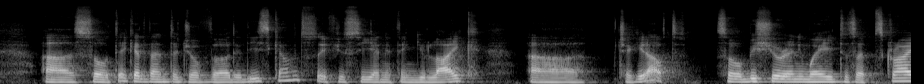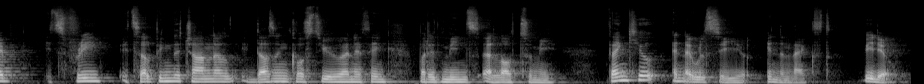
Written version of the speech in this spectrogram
Uh, so take advantage of uh, the discounts. If you see anything you like, uh, check it out. So be sure anyway to subscribe. It's free, it's helping the channel, it doesn't cost you anything, but it means a lot to me. Thank you and I will see you in the next video.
